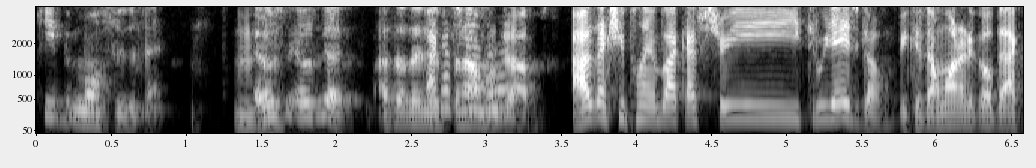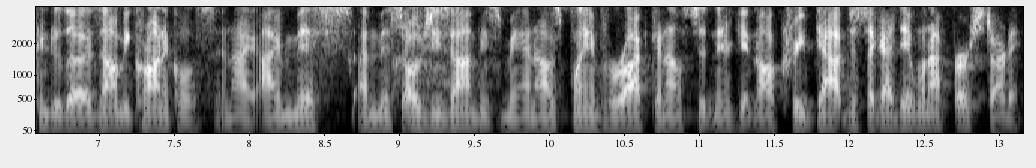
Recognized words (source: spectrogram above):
keep it mostly the same. Mm-hmm. It was it was good. I thought they did a phenomenal jobs. I was actually playing Black Ops Three three days ago because I wanted to go back and do the Zombie Chronicles, and I I miss I miss OG zombies, man. I was playing Verrückt and I was sitting there getting all creeped out, just like I did when I first started.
